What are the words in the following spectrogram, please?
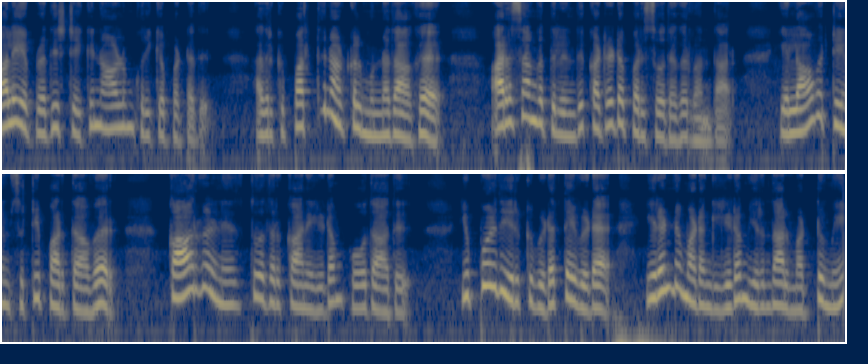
ஆலய பிரதிஷ்டைக்கு நாளும் குறிக்கப்பட்டது. அதற்கு பத்து நாட்கள் முன்னதாக அரசாங்கத்திலிருந்து கட்டட பரிசோதகர் வந்தார். எல்லாவற்றையும் சுற்றி பார்த்த அவர் கார்கள் நிறுத்துவதற்கான இடம் போதாது. இப்பொழுது இருக்கும் இடத்தை விட இரண்டு மடங்கு இடம் இருந்தால் மட்டுமே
